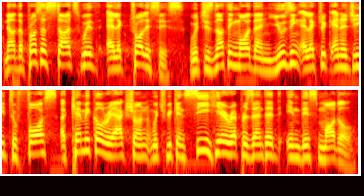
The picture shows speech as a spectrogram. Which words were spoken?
Now the process starts with electrolysis, which is nothing more than using electric energy to force a chemical reaction which we can see here represented in this model.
